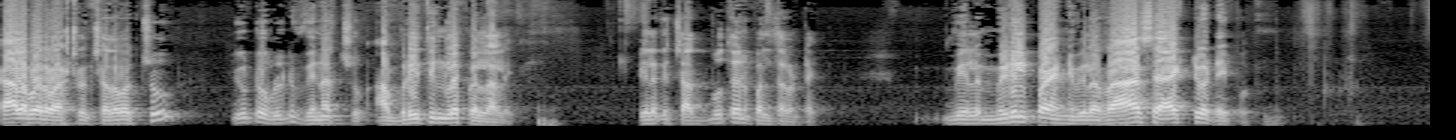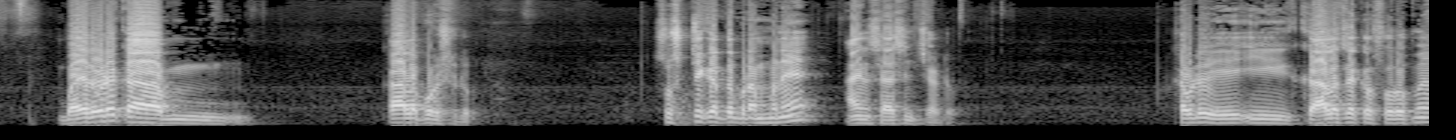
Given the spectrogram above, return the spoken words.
కాలభైరవ అష్టకం చదవచ్చు యూట్యూబ్లో వినొచ్చు ఆ బ్రీతింగ్లోకి వెళ్ళాలి. వీళ్ళకి అద్భుతమైన ఫలితాలు ఉంటాయి. వీళ్ళ మిడిల్ పాయింట్ని వీళ్ళ రాసి యాక్టివేట్ అయిపోతుంది. భైరవుడే కా కాలపురుషుడు. సృష్టికర్త బ్రహ్మనే ఆయన శాసించాడు. కాబట్టి ఈ కాలచక్ర స్వరూపమే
